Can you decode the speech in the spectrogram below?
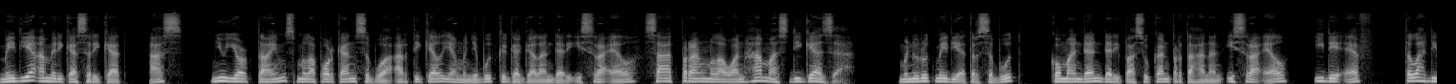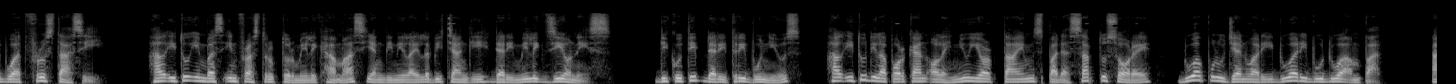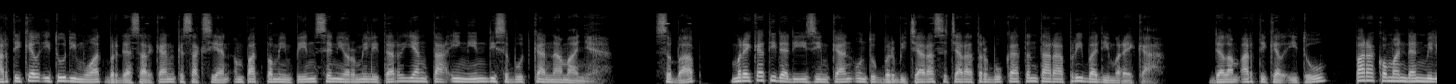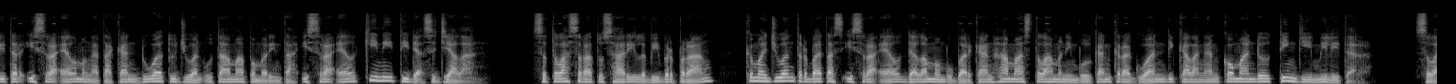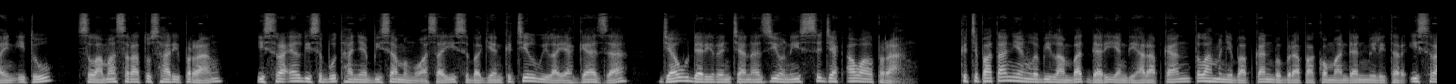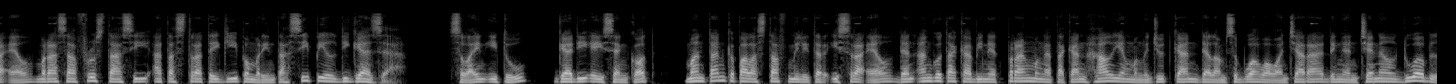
Media Amerika Serikat, AS, New York Times melaporkan sebuah artikel yang menyebut kegagalan dari Israel saat perang melawan Hamas di Gaza. Menurut media tersebut, komandan dari pasukan pertahanan Israel, IDF, telah dibuat frustasi. Hal itu imbas infrastruktur milik Hamas yang dinilai lebih canggih dari milik Zionis. Dikutip dari Tribun News, hal itu dilaporkan oleh New York Times pada Sabtu sore, 20 Januari 2024. Artikel itu dimuat berdasarkan kesaksian empat pemimpin senior militer yang tak ingin disebutkan namanya. Sebab, mereka tidak diizinkan untuk berbicara secara terbuka tentara pribadi mereka. Dalam artikel itu, para komandan militer Israel mengatakan dua tujuan utama pemerintah Israel kini tidak sejalan. Setelah seratus hari lebih berperang, kemajuan terbatas Israel dalam membubarkan Hamas telah menimbulkan keraguan di kalangan komando tinggi militer. Selain itu, Selama 100 hari perang, Israel disebut hanya bisa menguasai sebagian kecil wilayah Gaza, jauh dari rencana Zionis sejak awal perang. Kecepatan yang lebih lambat dari yang diharapkan telah menyebabkan beberapa komandan militer Israel merasa frustasi atas strategi pemerintah sipil di Gaza. Selain itu, Gadi Eisenkot, Mantan Kepala Staf Militer Israel dan anggota Kabinet Perang mengatakan hal yang mengejutkan dalam sebuah wawancara dengan Channel 12.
